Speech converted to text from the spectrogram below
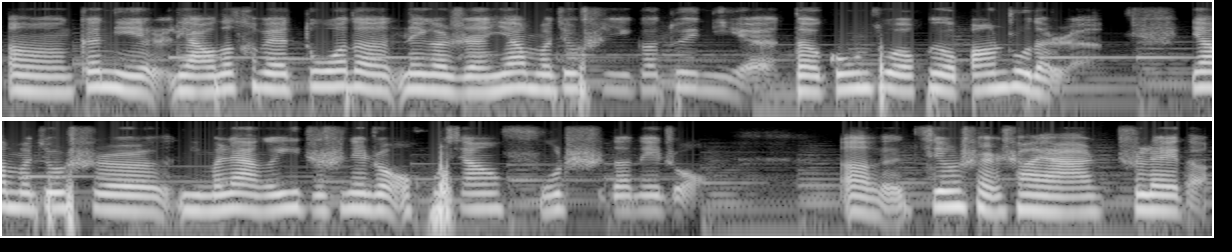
嗯，跟你聊的特别多的那个人，要么就是一个对你的工作会有帮助的人，要么就是你们两个一直是那种互相扶持的那种，呃，精神上呀之类的，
